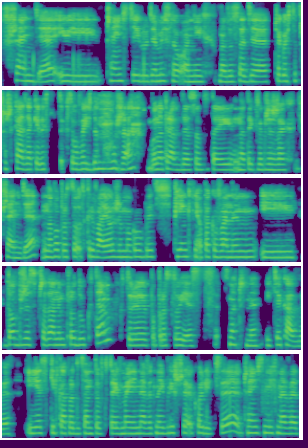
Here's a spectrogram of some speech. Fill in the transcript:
wszędzie i częściej ludzie myślą o nich na zasadzie czegoś, co przeszkadza, kiedy chcą wejść do morza, bo naprawdę są tutaj na tych wybrzeżach wszędzie, no po prostu odkrywają, że mogą być pięknie opakowanym i dobrze sprzedanym produktem, który po prostu jest smaczny i ciekawy. I jest kilka producentów tutaj w mojej nawet najbliższej okolicy. Część z nich nawet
